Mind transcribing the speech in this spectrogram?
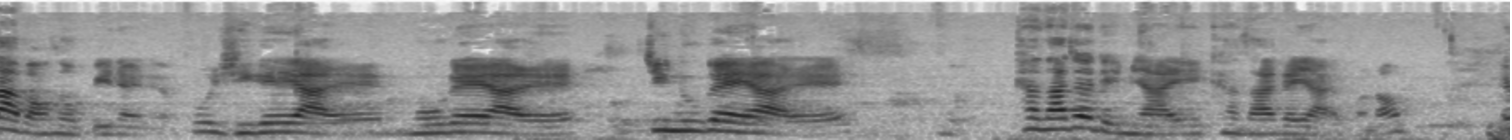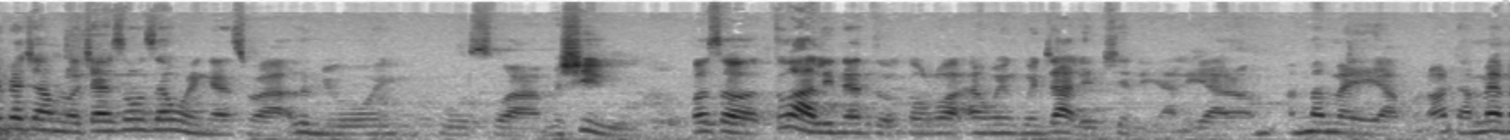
တာပေါင်းဆုံးပေးနိုင်တယ်ဟိုရီခဲ့ရတယ်မိုးခဲ့ရတယ်ကြည်နူးခဲ့ရတယ်ဟိုခံစားချက်တွေအများကြီးခံစားခဲ့ရတယ်ပေါ့နော် အဲ့အတွက်ကြောင့်မလို့ကျဲစောစက်ဝင်ခန်းဆိုတာအဲ့လိုမျိုးဟိုဆိုတာမရှိဘူးဘာလို့ဆိုတော့သူ့ဟာလေးနဲ့သူအကုန်လုံးကအဝင်ခွင်ကြလေးဖြစ်နေရလေရတော့အမှတ်မဲ့ရရပေါ့နော်ဒါပေမဲ့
